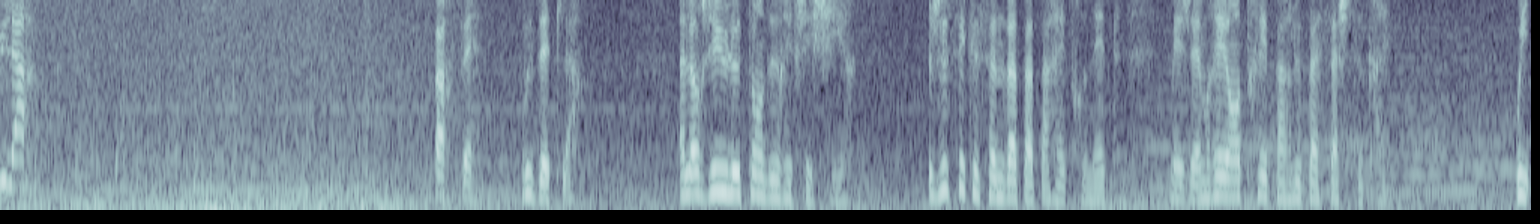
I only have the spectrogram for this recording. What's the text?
Suis là. Parfait, vous êtes là. Alors j'ai eu le temps de réfléchir. Je sais que ça ne va pas paraître honnête, mais j'aimerais entrer par le passage secret. Oui,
